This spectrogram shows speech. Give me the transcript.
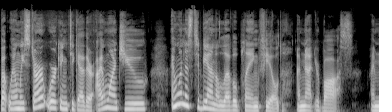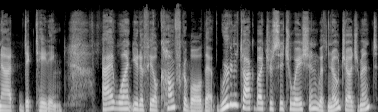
But when we start working together, I want you I want us to be on a level playing field. I'm not your boss. I'm not dictating. I want you to feel comfortable that we're going to talk about your situation with no judgment.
